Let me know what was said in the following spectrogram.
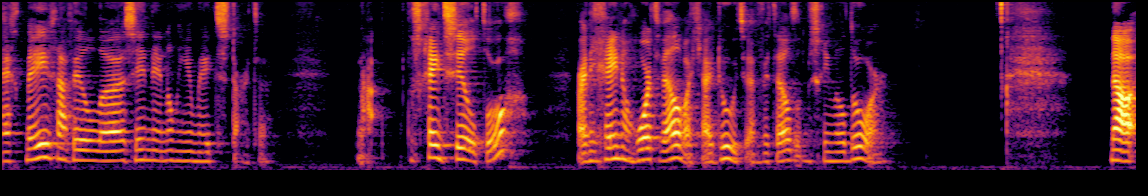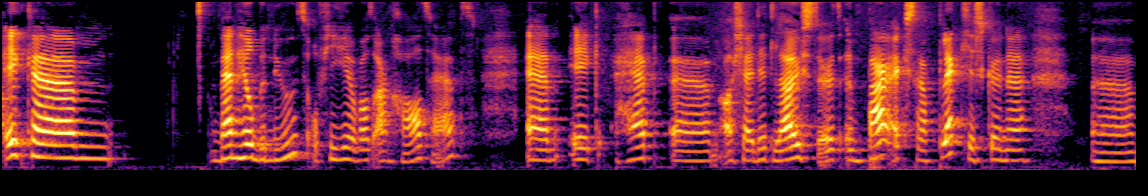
Echt mega veel uh, zin in om hiermee te starten. Nou, dat is geen sale, toch? Maar diegene hoort wel wat jij doet en vertelt het misschien wel door. Nou, ik um, ben heel benieuwd of je hier wat aan gehad hebt. En ik heb, ehm, als jij dit luistert, een paar extra plekjes kunnen ehm,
